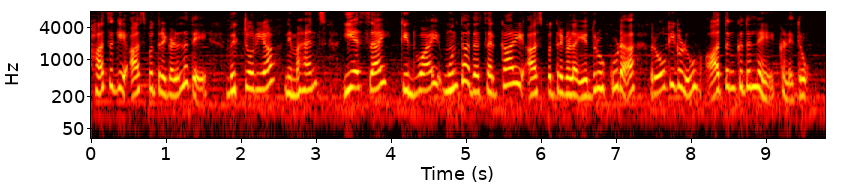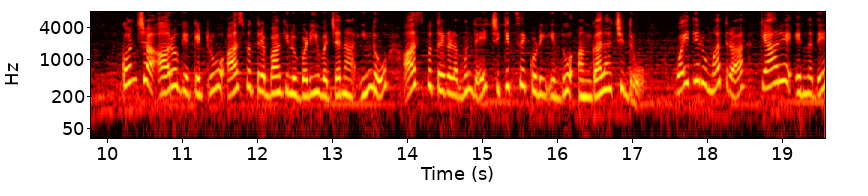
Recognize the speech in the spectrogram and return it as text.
ಖಾಸಗಿ ಆಸ್ಪತ್ರೆಗಳಲ್ಲದೆ ವಿಕ್ಟೋರಿಯಾ, ನಿಮಹನ್ಸ್ ಇಎಸ್ಐ ಕಿದ್ವಾಯ್ ಮುಂತಾದ ಸರ್ಕಾರಿ ಆಸ್ಪತ್ರೆಗಳ ಎದುರು ಕೂಡ ರೋಗಿಗಳು ಆತಂಕದಲ್ಲೇ ಕಳೆದರು. ಕೊಂಚ ಆರೋಗ್ಯ ಕೆಟ್ಟರೂ ಆಸ್ಪತ್ರೆ ಬಾಗಿಲು ಬಡಿಯುವ ಜನ ಇಂದು ಆಸ್ಪತ್ರೆಗಳ ಮುಂದೆ ಚಿಕಿತ್ಸೆ ಕೊಡಿ ಎಂದು ಅಂಗಾಲಾಚಿದ್ರು. ವೈದ್ಯರು ಮಾತ್ರ ಕ್ಯಾರೆ ಎನ್ನದೆ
